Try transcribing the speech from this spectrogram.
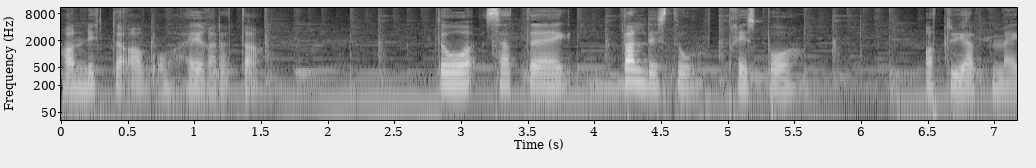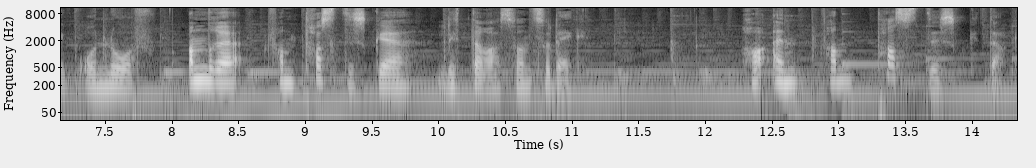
ha nytte av å høre dette. Da setter jeg veldig stor pris på at du hjelper meg å nå andre fantastiske lyttere sånn som deg. Ha en fantastisk dag.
